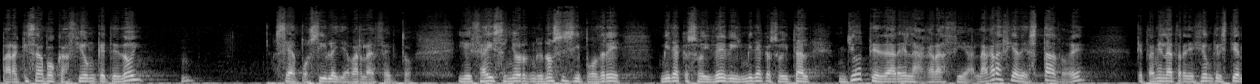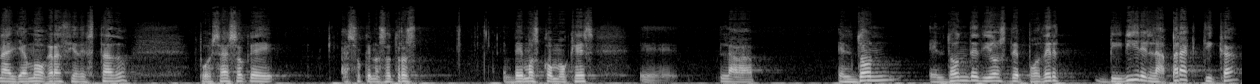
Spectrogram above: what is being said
para que esa vocación que te doy sea posible llevarla a efecto. Y dice, ay Señor, no sé si podré, mira que soy débil, mira que soy tal, yo te daré la gracia, la gracia de Estado, ¿eh? que también la tradición cristiana llamó gracia de Estado, pues a eso que, a eso que nosotros vemos como que es eh, el don, el don de Dios de poder vivir en la práctica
